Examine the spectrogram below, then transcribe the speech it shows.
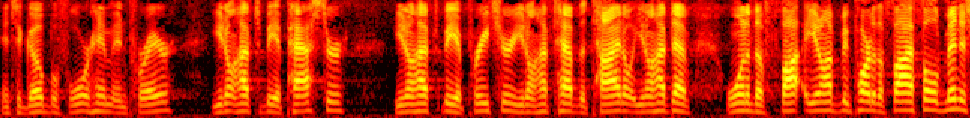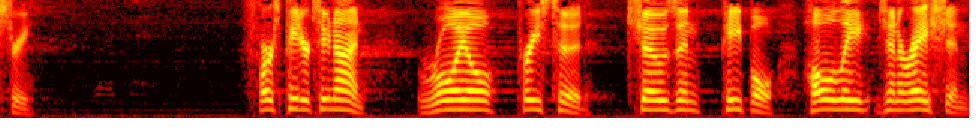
and to go before Him in prayer. You don't have to be a pastor. You don't have to be a preacher. You don't have to have the title. You don't have to have one of the five, you don't have to be part of the fivefold ministry. 1 Peter 2 9, royal priesthood, chosen people, holy generation.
